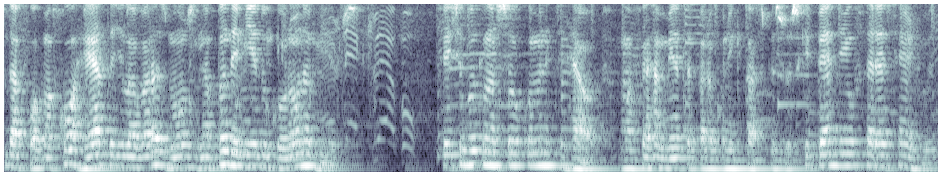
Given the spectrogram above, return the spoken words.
da forma correta de lavar as mãos na pandemia do coronavírus. Facebook lançou o Community Help, uma ferramenta para conectar as pessoas que pedem e oferecem ajuda.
